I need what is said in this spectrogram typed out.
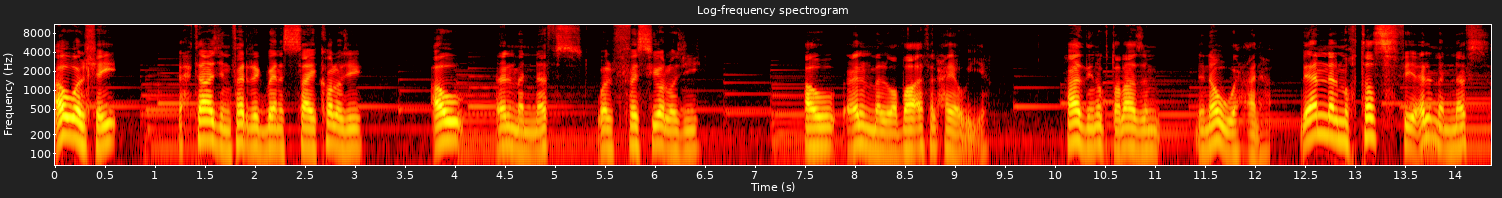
أول شيء نحتاج نفرق بين السايكولوجي أو علم النفس والفسيولوجي أو علم الوظائف الحيوية. هذه نقطة لازم ننوه عنها لأن المختص في علم النفس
